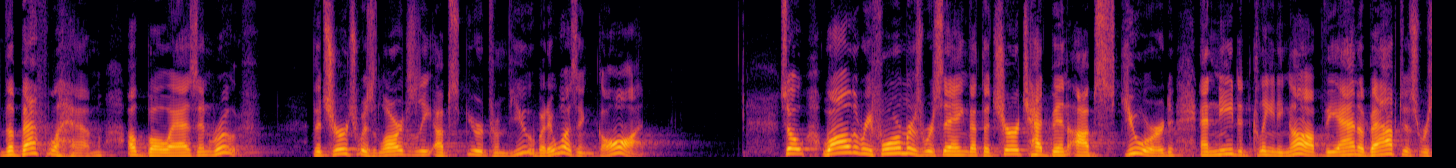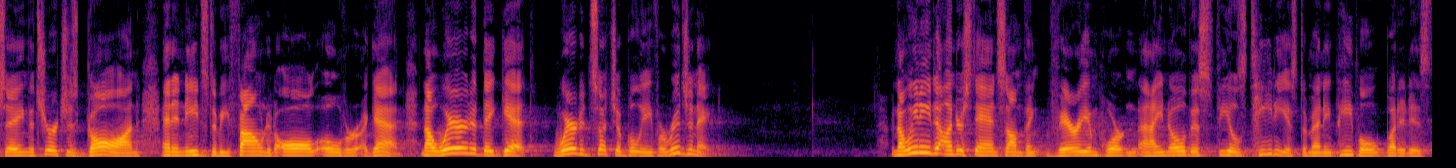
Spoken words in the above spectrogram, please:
the Bethlehem of Boaz and Ruth. The church was largely obscured from view, but it wasn't gone. So while the reformers were saying that the church had been obscured and needed cleaning up, the Anabaptists were saying the church is gone and it needs to be founded all over again. Now, where did they get, where did such a belief originate? Now, we need to understand something very important, and I know this feels tedious to many people, but it is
